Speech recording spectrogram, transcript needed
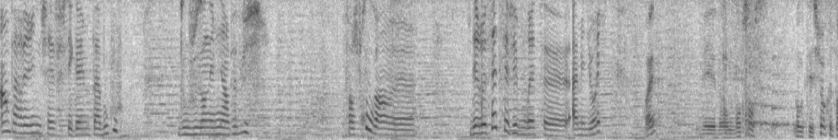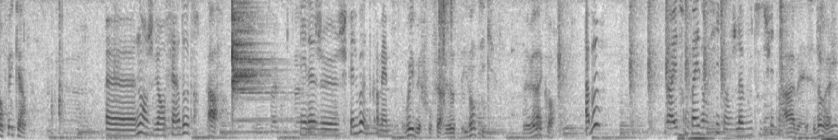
un par verrine, chef. C'est quand même pas beaucoup. Donc, je vous en ai mis un peu plus. Enfin, je trouve, hein. euh, Des recettes, c'est fait pour être euh, amélioré. Ouais, mais dans le bon sens. Donc, t'es sûr que t'en fais qu'un? Euh, non, je vais en faire d'autres. Ah, Et là, je, je fais le vote quand même. oui, mais faut faire les autres identiques. On est bien d'accord. Ah bon? Bah, Ils seront pas identiques, hein, je l'avoue tout de suite. hein. Ah, ben c'est dommage.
